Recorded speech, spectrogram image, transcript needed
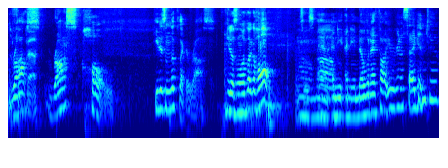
Ross Ross Hull. He doesn't look like a Ross. He doesn't look like a Hull. Oh man! um, and you and you know what I thought you were gonna seg into?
